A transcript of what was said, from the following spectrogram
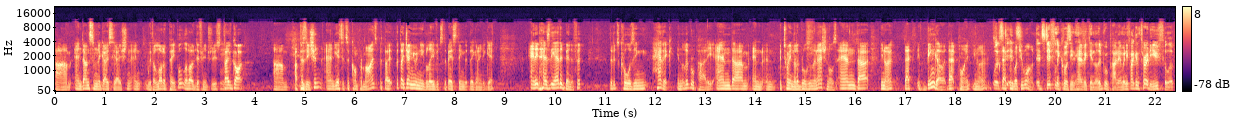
um, and done some negotiation and with a lot of people, a lot of different interests, mm. they've got um, a position, and yes, it's a compromise, but they, but they genuinely believe it's the best thing that they're going to get. And it has the added benefit that it's causing havoc in the Liberal Party and, um, and, and between the Liberals and the Nationals. And, uh, you know, that bingo at that point, you know, it's, well, exactly it's, what you want. It's definitely causing havoc in the Liberal Party. I mean, if I can throw to you, Philip,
